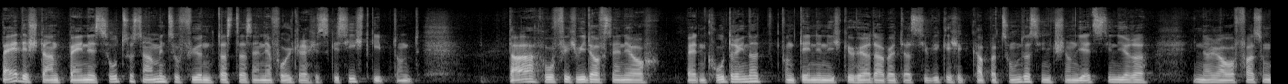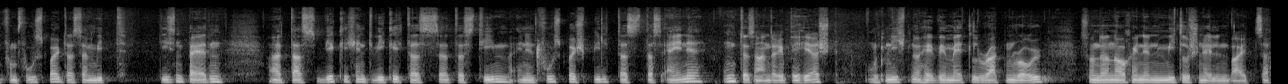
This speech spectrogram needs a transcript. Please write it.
beide Standbeine so zusammenzuführen, dass das ein erfolgreiches Gesicht gibt. Und da hoffe ich wieder auf seine auch beiden Co-Trainer, von denen ich gehört habe, dass sie wirkliche Kapazunder sind, schon jetzt in ihrer, in ihrer Auffassung vom Fußball, dass er mit diesen beiden äh, das wirklich entwickelt, dass äh, das Team einen Fußball spielt, das das eine und das andere beherrscht und nicht nur Heavy Metal, Rock'n'Roll, sondern auch einen mittelschnellen Walzer.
